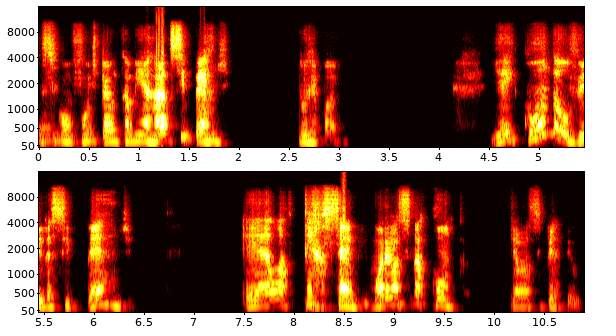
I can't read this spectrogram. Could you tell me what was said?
se confunde, pega um caminho errado e se perde do rebanho. E aí, quando a ovelha se perde, ela percebe, uma hora ela se dá conta que ela se perdeu.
